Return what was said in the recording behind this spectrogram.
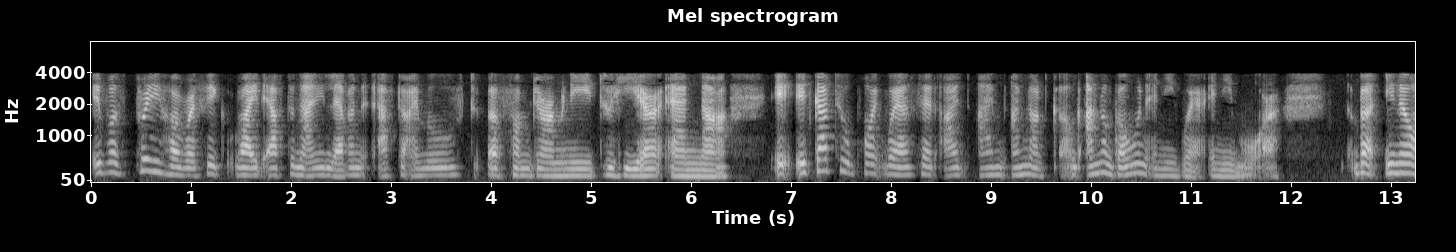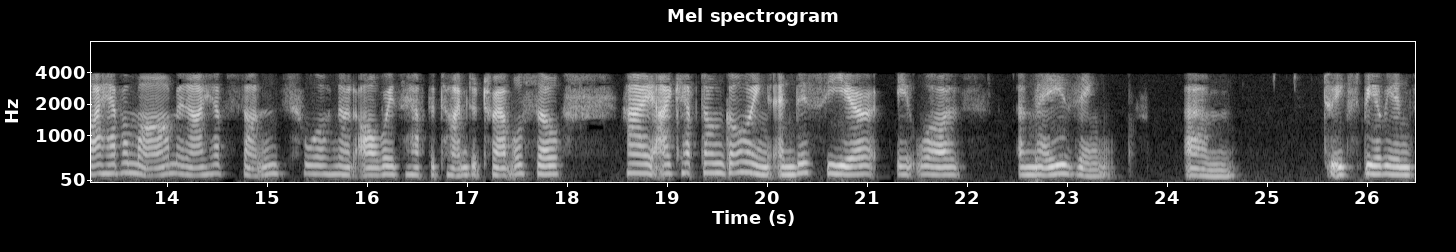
it was pretty horrific right after 9/11 after I moved uh, from Germany to here. And uh it it got to a point where I said I I'm I'm not I'm not going anywhere anymore. But you know I have a mom and I have sons who will not always have the time to travel. So I I kept on going. And this year it was amazing um to experience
